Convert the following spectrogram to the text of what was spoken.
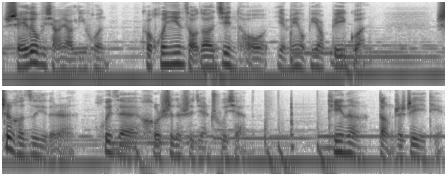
谁都不想要离婚，可婚姻走到尽头也没有必要悲观。适合自己的人会在合适的时间出现的。”Tina 等着这一天。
